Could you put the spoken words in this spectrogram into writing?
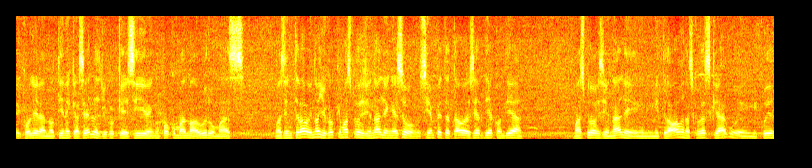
de cólera no tiene que hacerlas. Yo creo que sí, vengo un poco más maduro, más, más centrado y no, yo creo que más profesional en eso. Siempre he tratado de ser día con día más profesional en, mi trabajo, en las cosas que hago, en mi cuidado.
